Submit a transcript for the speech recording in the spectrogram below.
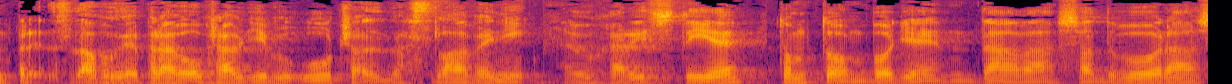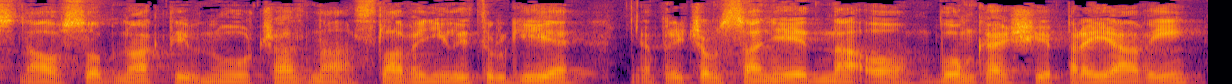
predstavuje práve opravdivú účasť na slávení Eucharistie. V tomto bode dáva sa dôraz na osobnú aktívnu účasť na slávení liturgie, pričom sa nejedná o vonkajšie prejavy,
